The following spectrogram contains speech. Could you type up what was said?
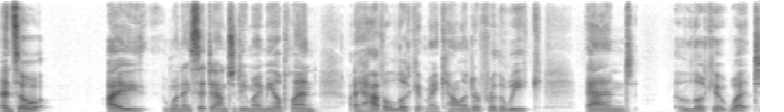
And so I when I sit down to do my meal plan, I have a look at my calendar for the week and look at what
